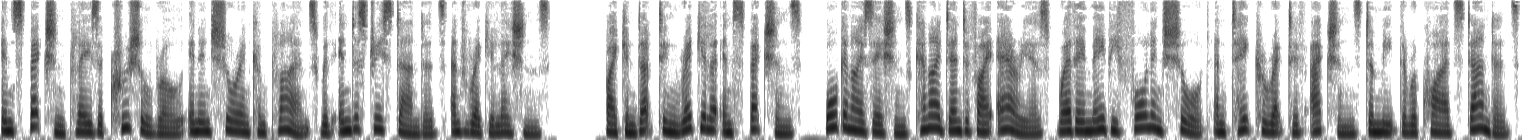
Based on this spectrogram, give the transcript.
inspection plays a crucial role in ensuring compliance with industry standards and regulations. By conducting regular inspections, organizations can identify areas where they may be falling short and take corrective actions to meet the required standards,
